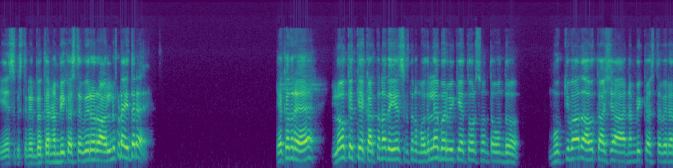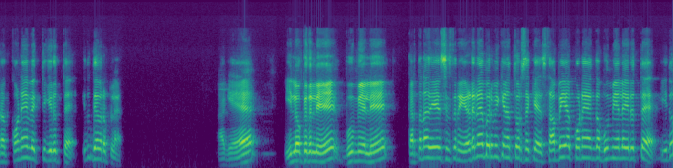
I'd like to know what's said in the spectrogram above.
ಏಸು ಕ್ರಿಸ್ತನ ಇರ್ಬೇಕಾದ್ರೆ ನಂಬಿಕಸ್ತ ವೀರರು ಅಲ್ಲೂ ಕೂಡ ಇದ್ದಾರೆ. ಯಾಕಂದ್ರೆ ಲೋಕಕ್ಕೆ ಕರ್ತನಾದ ಏಸು ಕ್ರಿಸ್ತನ ಮೊದಲೇ ಬರುವಿಕೆ ತೋರಿಸುವಂತ ಒಂದು ಮುಖ್ಯವಾದ ಅವಕಾಶ ನಂಬಿಕಸ್ತ ವೀರರ ಕೊನೆ ವ್ಯಕ್ತಿಗೆ ಇರುತ್ತೆ. ಇದು ದೇವರ ಪ್ಲಾನ್ ಹಾಗೆ ಈ ಲೋಕದಲ್ಲಿ ಭೂಮಿಯಲ್ಲಿ ಕರ್ತನಾದ ಏಸು ಕ್ರಿಸ್ತನ ಎರಡನೇ ಬರುವಿಕೆನ ತೋರ್ಸಕ್ಕೆ ಸಭೆಯ ಕೊನೆ ಅಂಗ ಭೂಮಿಯಲ್ಲೇ ಇರುತ್ತೆ. ಇದು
